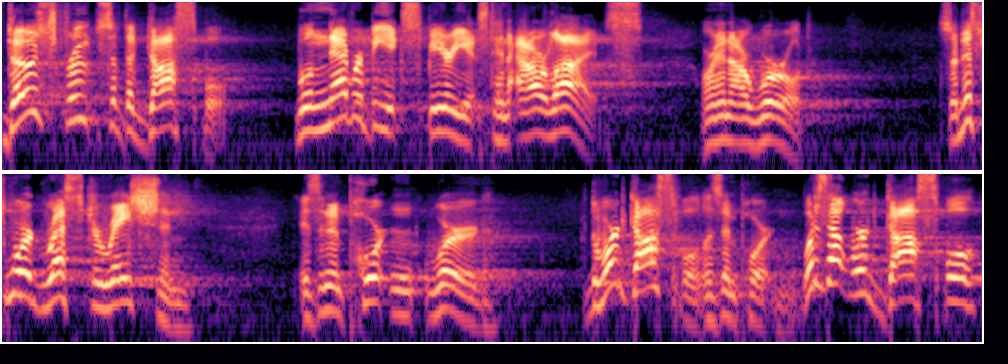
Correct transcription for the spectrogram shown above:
those fruits of the gospel will never be experienced in our lives or in our world. So, this word restoration is an important word. The word gospel is important. What does that word gospel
